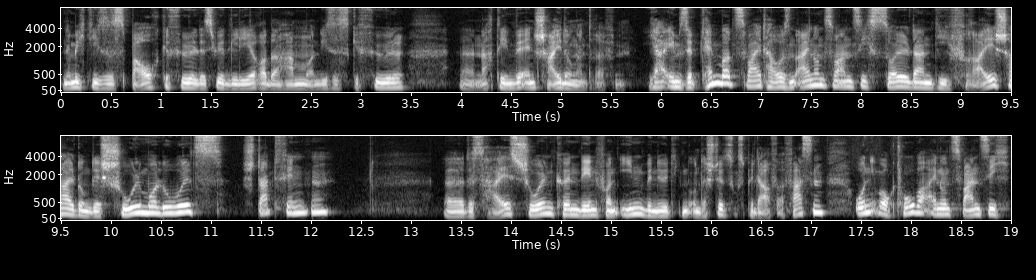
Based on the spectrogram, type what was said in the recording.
nämlich dieses Bauchgefühl, das wir die Lehrer da haben und dieses Gefühl, äh, nachdem wir Entscheidungen treffen. Ja, im September 2021 soll dann die Freischaltung des Schulmoduls stattfinden. Äh, das heißt, Schulen können den von ihnen benötigten Unterstützungsbedarf erfassen und im Oktober 2021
